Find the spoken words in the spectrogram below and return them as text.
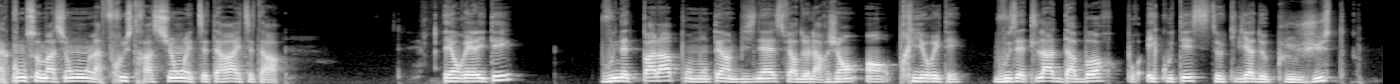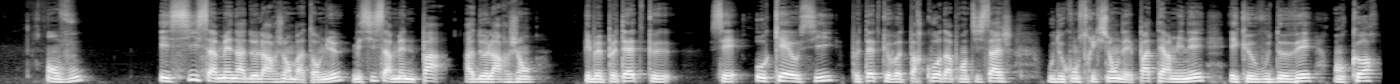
la consommation, la frustration, etc., etc. Et en réalité, vous n'êtes pas là pour monter un business, faire de l'argent en priorité. Vous êtes là d'abord pour écouter ce qu'il y a de plus juste en vous. Et si ça mène à de l'argent, bah tant mieux. Mais si ça mène pas à de l'argent, eh ben peut-être que c'est ok aussi. Peut-être que votre parcours d'apprentissage ou de construction n'est pas terminé et que vous devez encore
